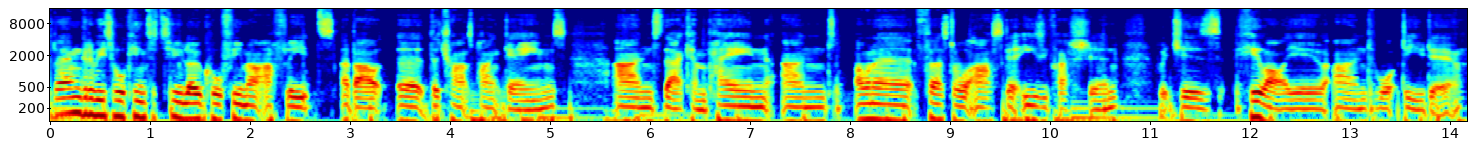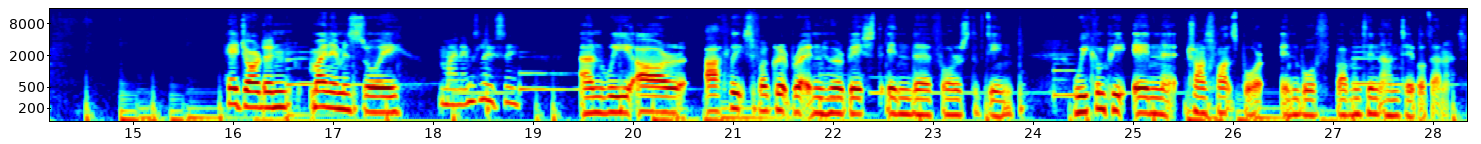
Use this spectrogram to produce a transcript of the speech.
Today I'm going to be talking to two local female athletes about uh, the Transplant Games and their campaign. And I want to first of all ask an easy question, which is who are you and what do you do? Hey Jordan, my name is Zoe. My name's Lucy. And we are athletes for Great Britain who are based in the Forest of Dean. We compete in transplant sport in both badminton and table tennis.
